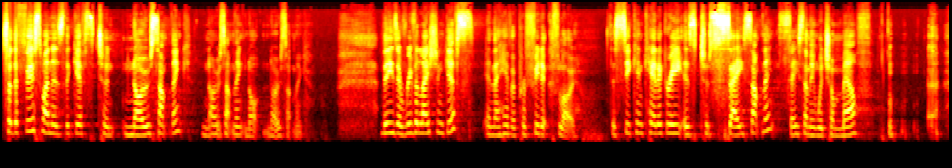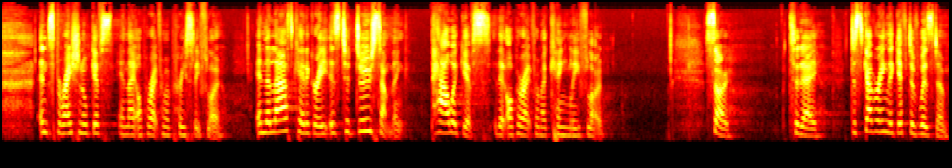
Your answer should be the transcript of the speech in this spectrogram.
So the first one is the gifts to know something, know something, not know something. These are revelation gifts and they have a prophetic flow. The second category is to say something, say something with your mouth. Inspirational gifts and they operate from a priestly flow. And the last category is to do something, power gifts that operate from a kingly flow. So, today, discovering the gift of wisdom.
